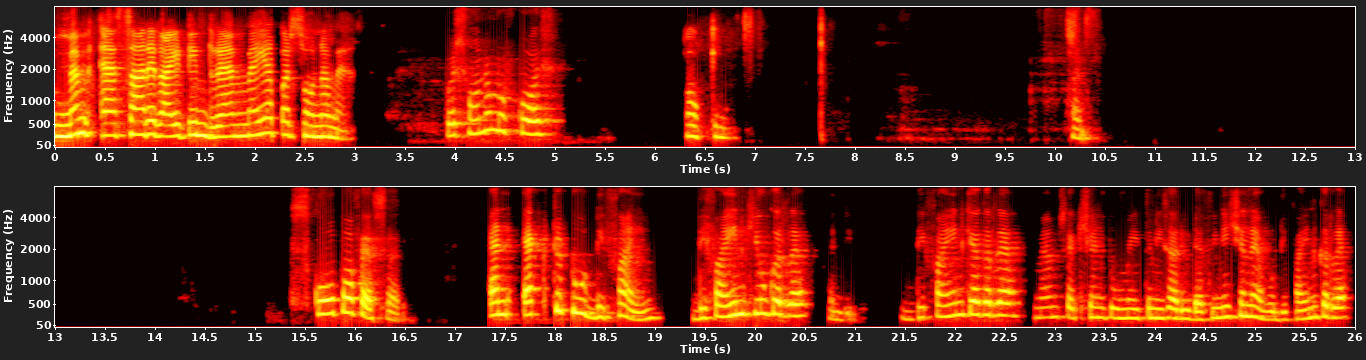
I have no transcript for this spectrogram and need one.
Ma'am S R right in rem में या परसोनम है? परसोनम ऑफ़ कोर्स ओके हाँ scope of S R N act to define define क्यों कर रहा है? हाँ जी। डिफाइन क्या कर रहा है? मैम सेक्शन टू में इतनी सारी डेफिनेशन है, वो डिफाइन कर रहा है।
